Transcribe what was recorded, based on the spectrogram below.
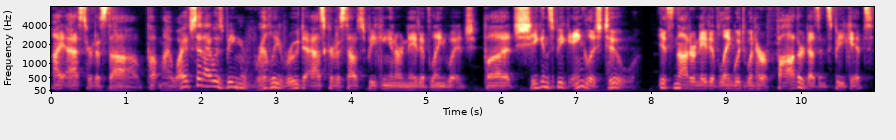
I asked her to stop, but my wife said I was being really rude to ask her to stop speaking in her native language. But she can speak English too. It's not her native language when her father doesn't speak it.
